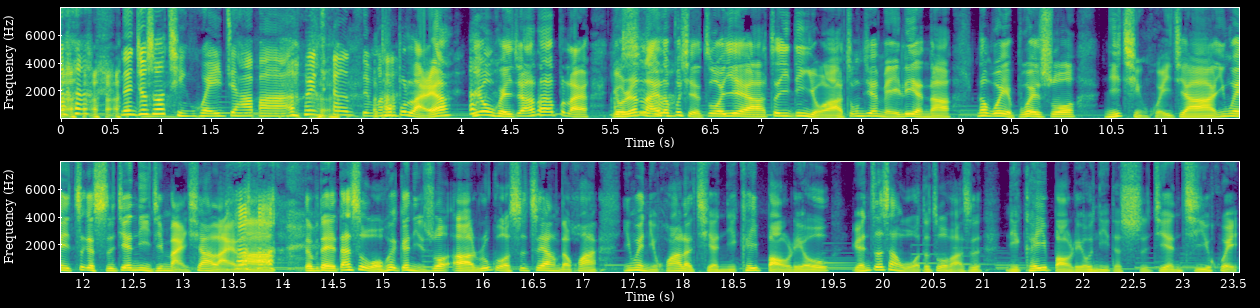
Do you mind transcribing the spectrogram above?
那你就说请回家吧，会这样子吗？他不来啊，不用回家，他不来啊。有人来了不写作业啊，这一定有啊，中间没练呐，那我也不会说你请回家啊，因为这个时间你已经买下来啦，对不对？但是我会跟你说啊，如果是这样的话，因为你花了钱，你可以保留。原则上，我的做法是，你可以保留你的时间机会，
